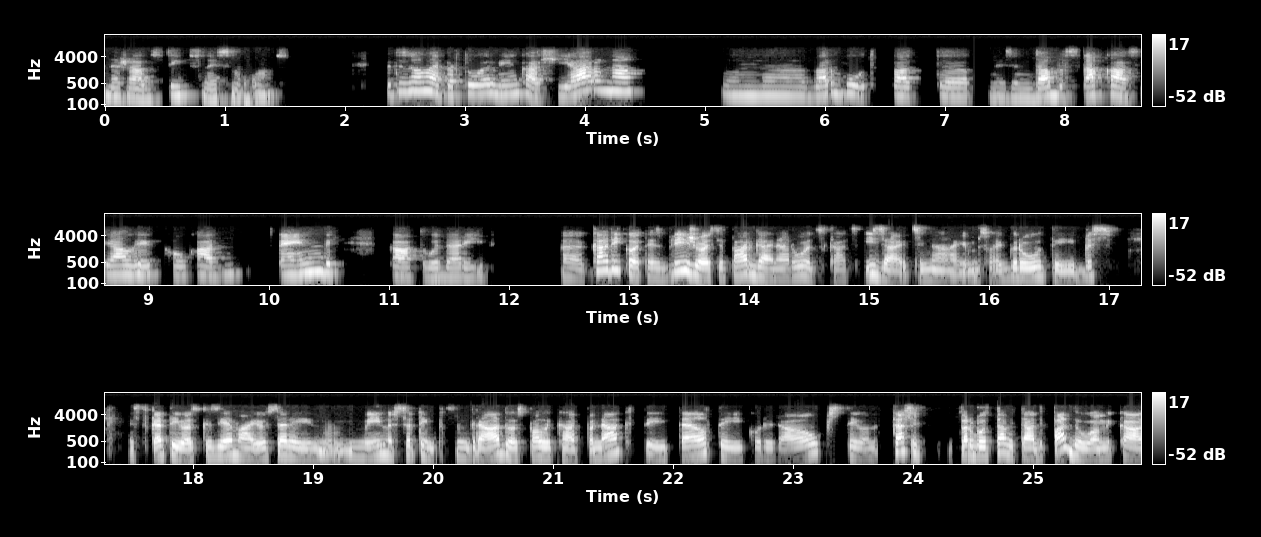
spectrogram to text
dažādus citus nesmukumus. Bet es domāju, par to ir vienkārši jārunā. Un uh, varbūt pat uh, nezinu, dabas takās jāliek kaut kādi stendi, kā to darīt. Kā rīkoties brīžos, ja pārgājienā rodas kāds izaicinājums vai grūtības? Es skatījos, ka ziemā jūs arī nu, mīnus 17 grādos palikāt pa naktī teltī, kur ir augsti. Kas ir varbūt tavi tādi padomi, kā,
